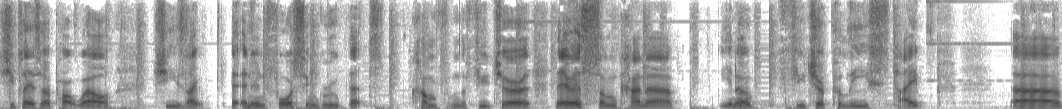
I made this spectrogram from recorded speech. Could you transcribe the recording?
she plays her part well. She's like an enforcing group that's come from the future. There is some kind of, you know, future police type, uh,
